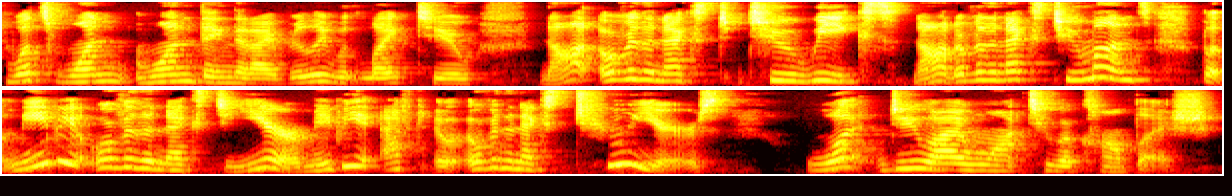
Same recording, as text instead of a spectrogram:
what's one one thing that I really would like to not over the next 2 weeks, not over the next 2 months, but maybe over the next year, maybe after over the next 2 years, what do I want to accomplish?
